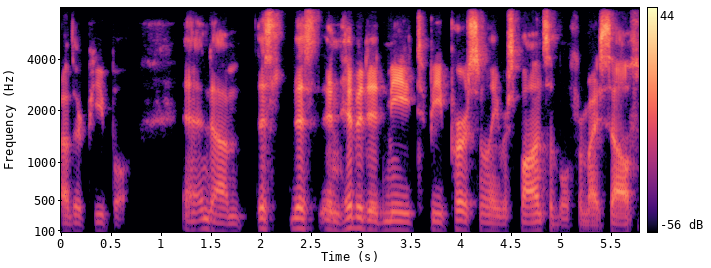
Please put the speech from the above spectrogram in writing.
on other people. And um, this this inhibited me to be personally responsible for myself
